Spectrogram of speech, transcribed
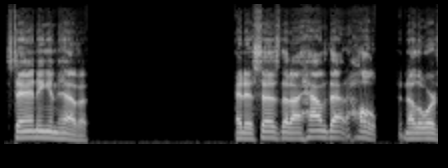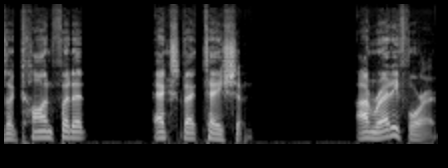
standing in heaven. And it says that I have that hope. In other words, a confident expectation. I'm ready for it.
